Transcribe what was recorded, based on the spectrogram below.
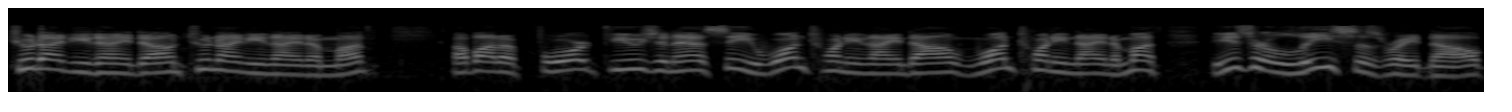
299 down, 299 a month. How about a Ford Fusion SE, 129 down, 129 a month. These are leases right now.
